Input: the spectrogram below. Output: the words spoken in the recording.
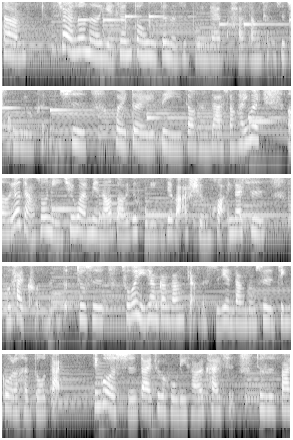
那。虽然说呢，野生动物真的是不应该把它当成是宠物，有可能是会对自己造成很大伤害。因为，呃，要讲说你去外面，然后找一只狐狸直接把它驯化，应该是不太可能的。就是除非你像刚刚讲的实验当中，是经过了很多代，经过了十代，这个狐狸才会开始就是发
